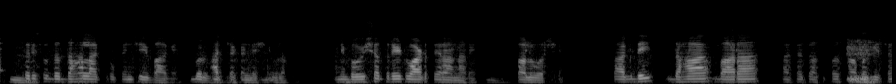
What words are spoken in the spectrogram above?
हम्म. तरी सुद्धा दहा लाख रुपयांची ही बाग आहे बरोबर आजच्या कंडिशनला आणि भविष्यात रेट वाढते राहणार आहे हम्म. चालू वर्षी. तर अगदी दहा बारा लाखाच्या आसपास हा बगीचा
